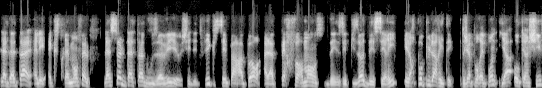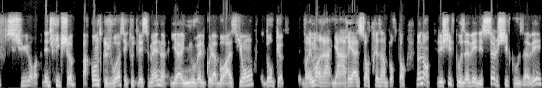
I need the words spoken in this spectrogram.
La data, elle est extrêmement faible. La seule data que vous avez euh, chez Netflix, c'est par rapport à la performance des épisodes, des séries et leur popularité. Déjà, pour répondre, il n'y a aucun chiffre sur Netflix Shop. Par contre, ce que je vois, c'est que toutes les semaines, il y a une nouvelle collaboration. Donc, vraiment il y a un réassort très important. Non, non, les chiffres que vous avez, les seuls chiffres que vous avez,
